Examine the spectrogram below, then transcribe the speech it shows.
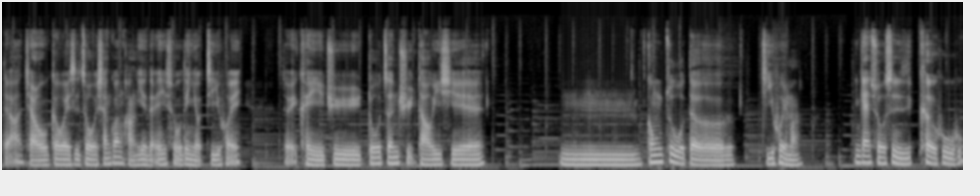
对啊。假如各位是做相关行业的，诶，说不定有机会，对，可以去多争取到一些，嗯，工作的机会吗？应该说是客户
